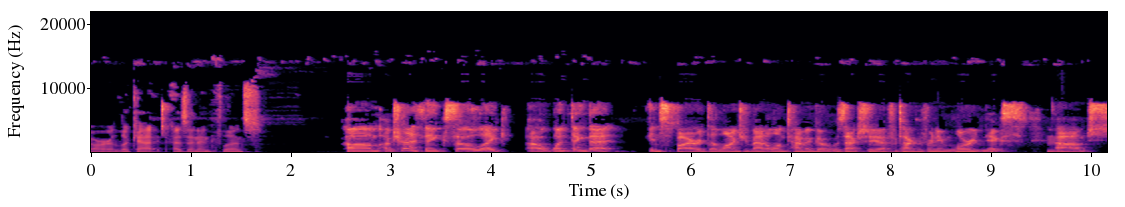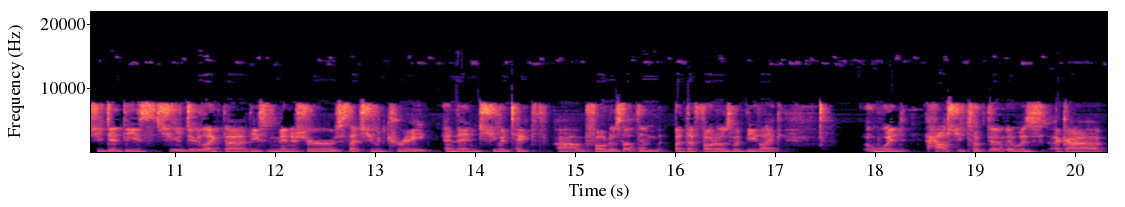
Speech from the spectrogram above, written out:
or look at as an influence? Um, I'm trying to think. So, like, uh, one thing that inspired the laundromat a long time ago was actually a photographer named Lori Nix. Mm. Um, she did these. She would do like the these miniatures that she would create, and then she would take um, photos of them. But the photos would be like, would how she took them. It was like a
